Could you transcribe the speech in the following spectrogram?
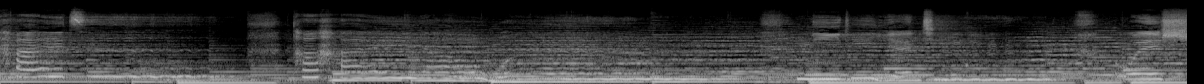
孩子，他还要问你的眼睛为什么？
